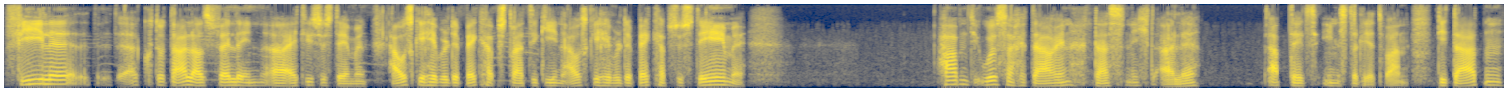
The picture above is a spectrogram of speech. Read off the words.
Viele äh, Totalausfälle in äh, IT-Systemen, ausgehebelte Backup-Strategien, ausgehebelte Backup-Systeme haben die Ursache darin, dass nicht alle Updates installiert waren. Die Daten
